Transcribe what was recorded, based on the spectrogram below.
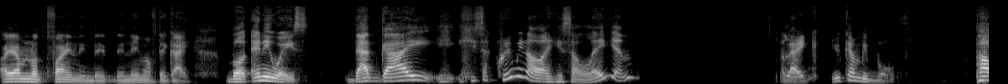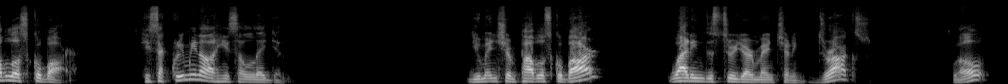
I am not finding the, the name of the guy. But anyways, that guy he, he's a criminal and he's a legend like you can be both pablo escobar. He's a criminal and he's a legend. You mentioned pablo escobar. What industry you're mentioning? Drugs? Well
